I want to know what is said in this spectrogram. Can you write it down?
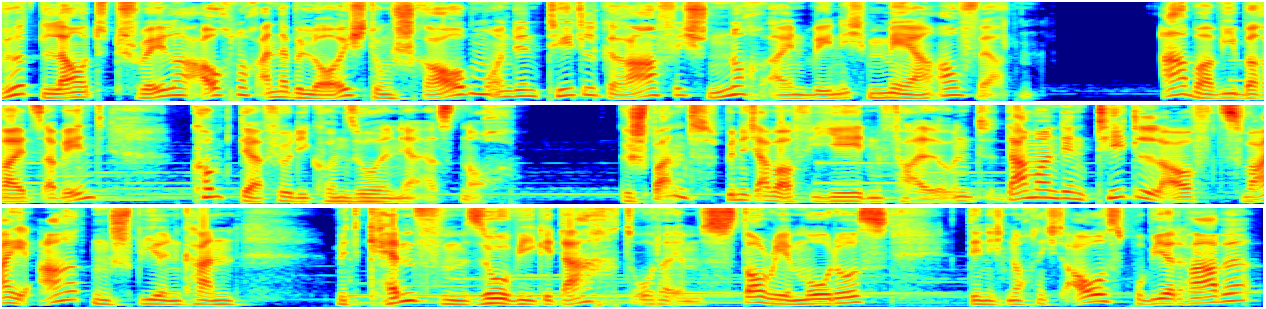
wird laut Trailer auch noch an der Beleuchtung schrauben und den Titel grafisch noch ein wenig mehr aufwerten. Aber wie bereits erwähnt, kommt der für die Konsolen ja erst noch. Gespannt bin ich aber auf jeden Fall und da man den Titel auf zwei Arten spielen kann, mit Kämpfen so wie gedacht oder im Story-Modus, den ich noch nicht ausprobiert habe,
